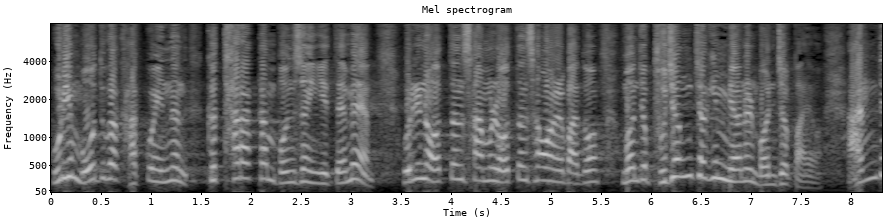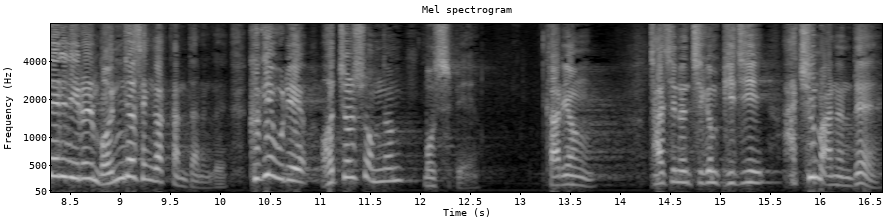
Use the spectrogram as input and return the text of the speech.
우리 모두가 갖고 있는 그 타락한 본성이기 때문에 우리는 어떤 삶을 어떤 상황을 봐도 먼저 부정적인 면을 먼저 봐요. 안 될 일을 먼저 생각한다는 거예요. 그게 우리의 어쩔 수 없는 모습이에요. 가령 자신은 지금 빚이 아주 많은데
